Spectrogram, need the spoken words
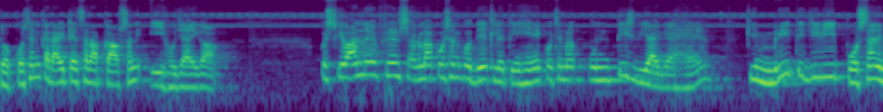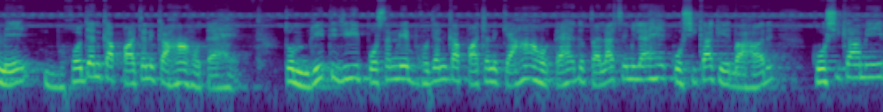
तो क्वेश्चन का राइट आंसर आपका ऑप्शन ए हो जाएगा। उसके बाद में फ्रेंड्स अगला क्वेश्चन को देख लेते हैं। क्वेश्चन नंबर उनतीस दिया गया है। कि मृत जीवी पोषण में भोजन का पाचन कहाँ होता है? तो मृत जीवी पोषण में भोजन का पाचन कहाँ होता है? तो पहला से मिला है कोशिका के बाहर। कोशिका में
